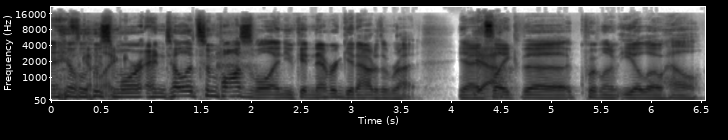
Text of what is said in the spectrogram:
and you'll lose like- more until it's impossible and you can never get out of the rut. Yeah, it's Yeah. like the equivalent of ELO hell,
